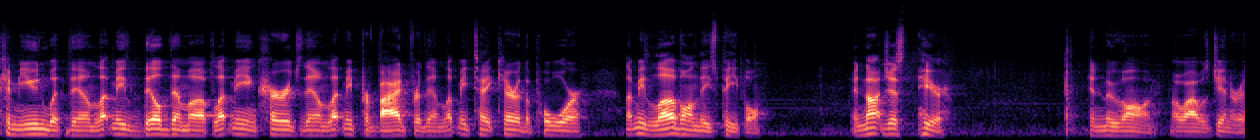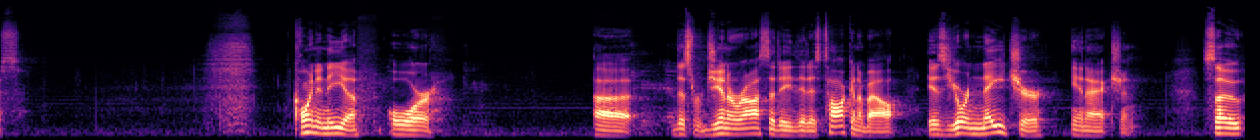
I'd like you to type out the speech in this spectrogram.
commune with them, let me build them up, let me encourage them, let me provide for them, let me take care of the poor, let me love on these people. And not just here and move on. Oh, I was generous. Koinonia, or uh, this generosity that is talking about, is your nature in action. So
